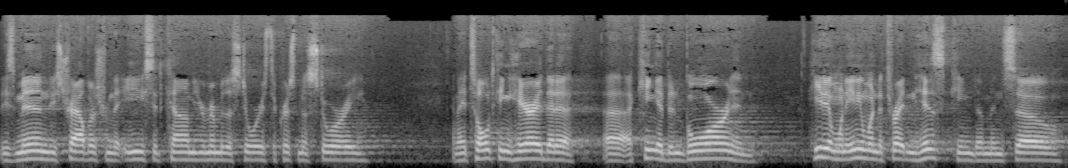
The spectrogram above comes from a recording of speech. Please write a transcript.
These men, these travelers from the east had come. You remember the stories, the Christmas story. And they told King Herod that a, a king had been born, and he didn't want anyone to threaten his kingdom. And so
